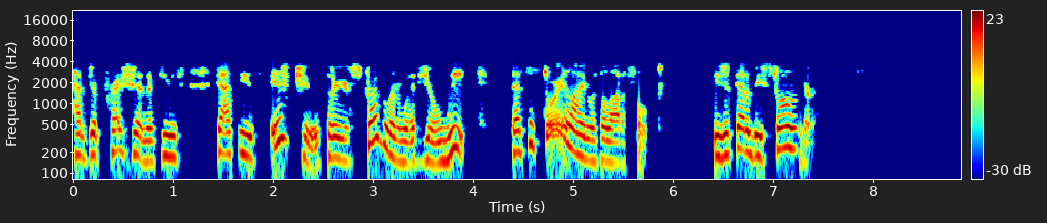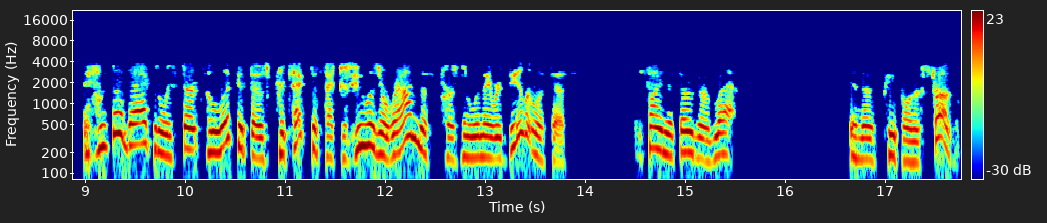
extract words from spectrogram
have depression, if you've got these issues that you're struggling with, you're weak. That's the storyline with a lot of folks. You just got to be stronger. If we go back and we start to look at those protective factors, who was around this person when they were dealing with this, we find that those are less in those people who struggle.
